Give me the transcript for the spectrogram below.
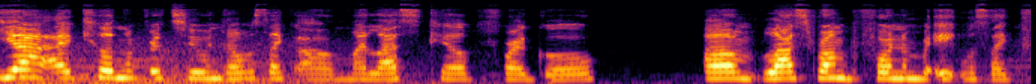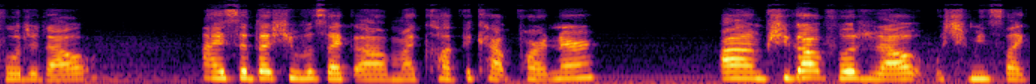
Yeah, I killed number two, and that was like um my last kill before I go. Um, last round before number eight was like voted out. I said that she was like uh, my copycat partner. Um, she got voted out, which means like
